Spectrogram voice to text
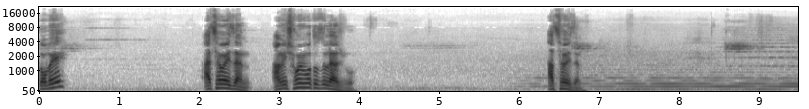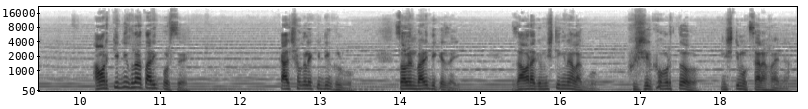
কবে? আচ্ছা ভাইজান, আমি সময় মতো চলে আসব। আচ্ছা ভাইজান। আমার কিডনি খোলার তারিখ পড়ছে। কাল সকালে কিডনি খুলবো। চলেন বাড়ির দিকে যাই। যাওয়ার আগে মিষ্টি কিনা লাগবো। খুশির খবর তো, মিষ্টি মুখ ছাড়া হয় না।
